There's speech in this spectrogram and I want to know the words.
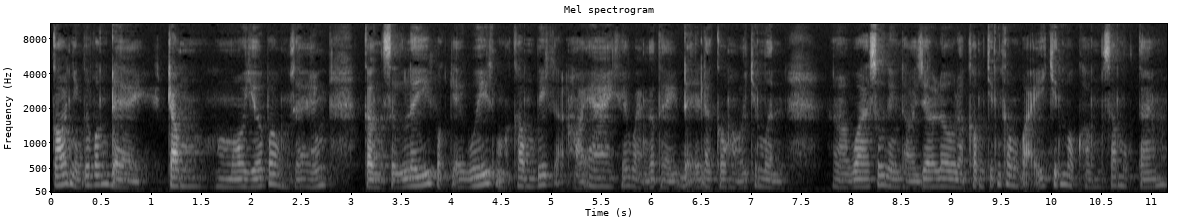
có những cái vấn đề trong môi giới bất động sản cần xử lý hoặc giải quyết mà không biết hỏi ai các bạn có thể để là câu hỏi cho mình à, qua số điện thoại Zalo là 0907 910 618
